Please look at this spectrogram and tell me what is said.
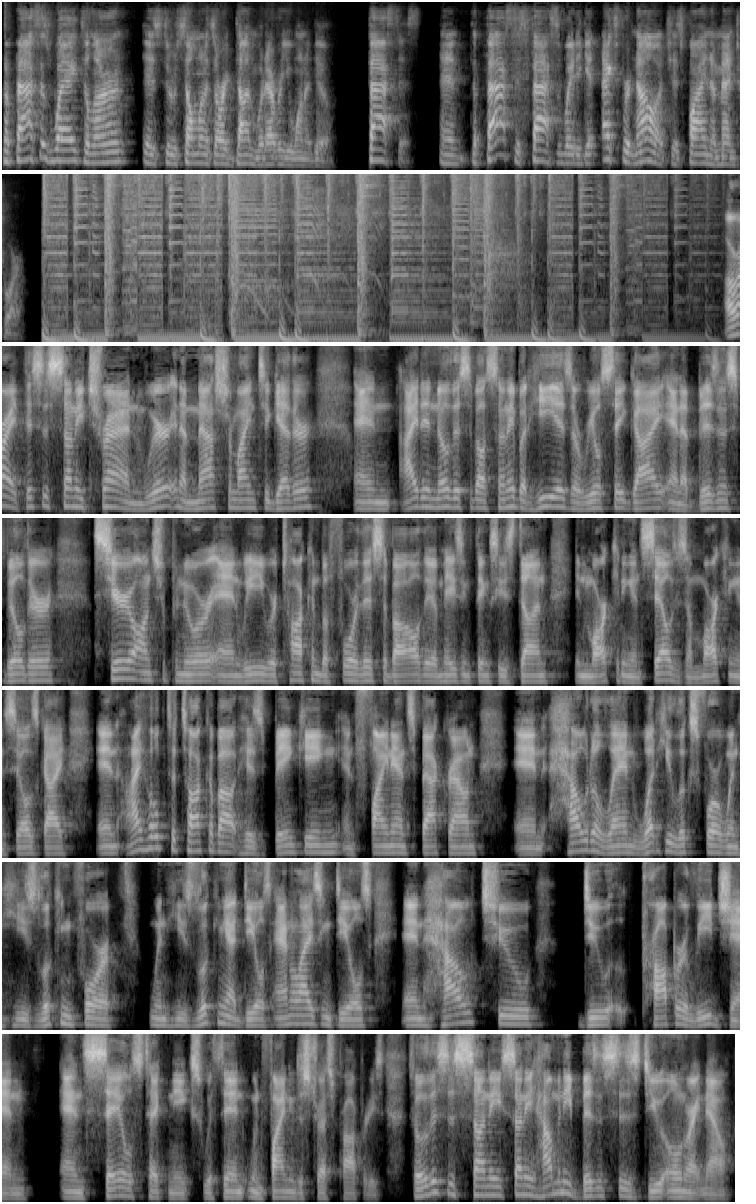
The fastest way to learn is through someone that's already done whatever you want to do. Fastest. And the fastest, fastest way to get expert knowledge is find a mentor. All right, this is Sonny Tran. We're in a mastermind together. And I didn't know this about Sonny, but he is a real estate guy and a business builder, serial entrepreneur. And we were talking before this about all the amazing things he's done in marketing and sales. He's a marketing and sales guy. And I hope to talk about his banking and finance background and how to land what he looks for when he's looking for, when he's looking at deals, analyzing deals, and how to do proper lead gen and sales techniques within when finding distressed properties. So this is Sonny. Sonny, how many businesses do you own right now?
